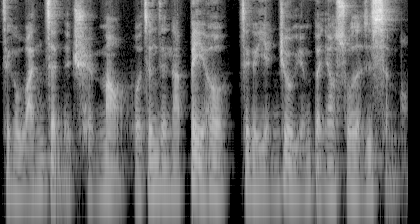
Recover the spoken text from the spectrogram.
这个完整的全貌，或真正它背后这个研究原本要说的是什么。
